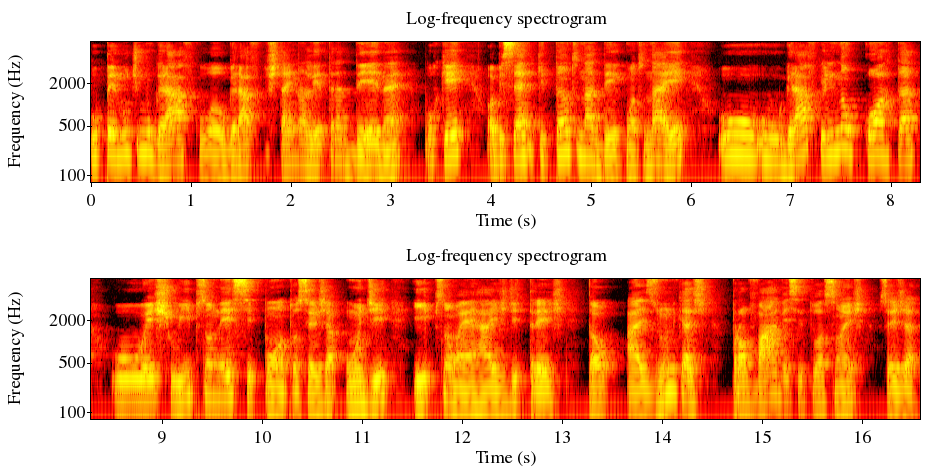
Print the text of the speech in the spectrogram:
o penúltimo gráfico, o gráfico que está aí na letra D, né? Porque observe que tanto na D quanto na E, o, o gráfico ele não corta o eixo y nesse ponto, ou seja, onde y é raiz de 3. Então, as únicas prováveis situações, ou seja,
